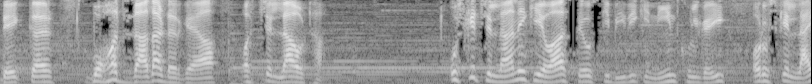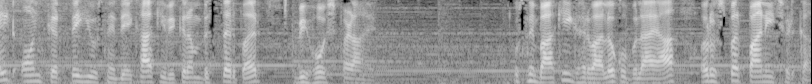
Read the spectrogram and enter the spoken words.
देखकर बहुत ज़्यादा डर गया और चिल्ला उठा। उसके चिल्लाने की आवाज़ से उसकी बीवी की नींद खुल गई और उसके लाइट ऑन करते ही उसने देखा कि विक्रम बिस्तर पर बेहोश पड़ा है। उसने बाकी घर वालों को बुलाया और उस पर पानी छिड़का।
